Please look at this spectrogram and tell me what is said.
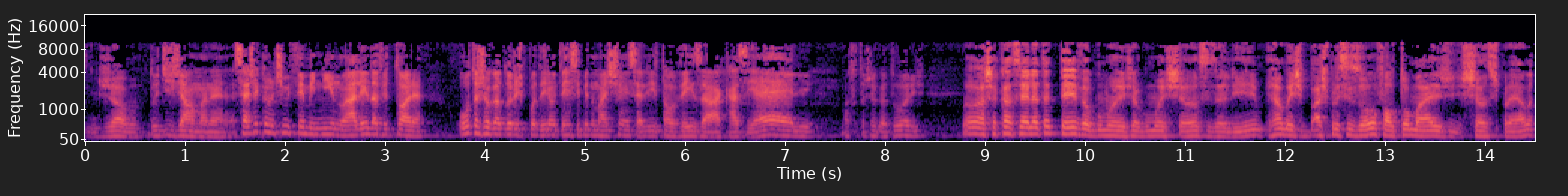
Djalma. do Djalma, né? Você acha que no time feminino, além da vitória, outros jogadores poderiam ter recebido mais chance ali? Talvez a Casiele, mas outros jogadores? Eu acho que a Cassiele até teve algumas, algumas chances ali. Realmente, acho que precisou, faltou mais chances para ela.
